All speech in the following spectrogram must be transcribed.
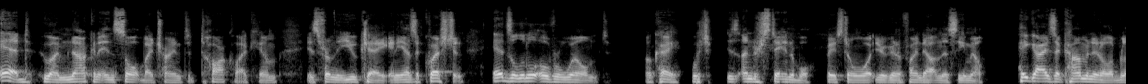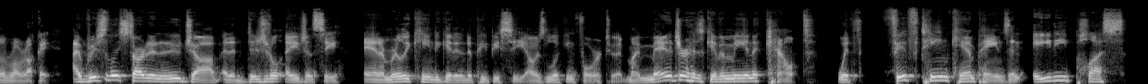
Ed who i'm not going to insult by trying to talk like him is from the uk and he has a question. Ed's a little overwhelmed okay which is understandable based on what you're going to find out in this email. Hey guys i commented on blah blah blah. Okay i've recently started a new job at a digital agency and i'm really keen to get into ppc i was looking forward to it. My manager has given me an account with 15 campaigns and 80 plus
